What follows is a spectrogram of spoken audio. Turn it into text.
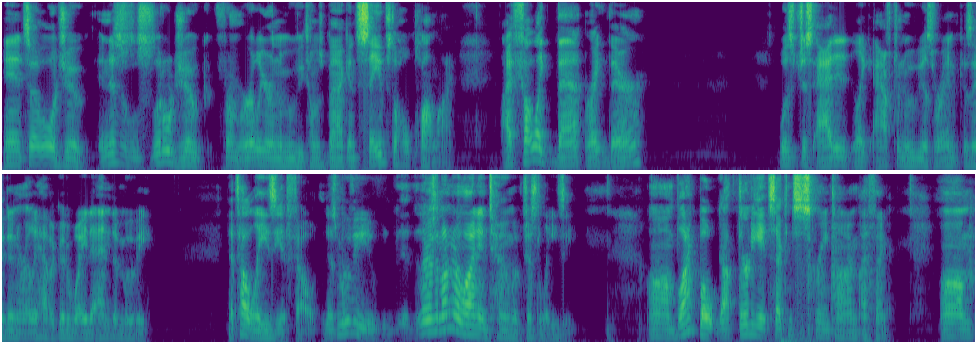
and it's a little joke. And this, this little joke from earlier in the movie comes back and saves the whole plot line. I felt like that right there was just added like after the movie was written because they didn't really have a good way to end a movie. That's how lazy it felt. This movie, there's an underlying tone of just lazy. Um, Black Bolt got 38 seconds of screen time, I think. Um,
